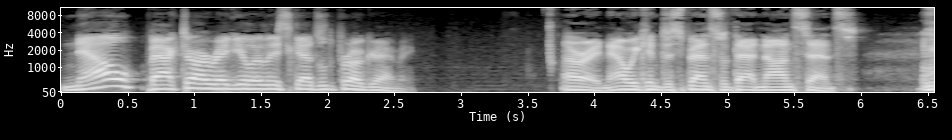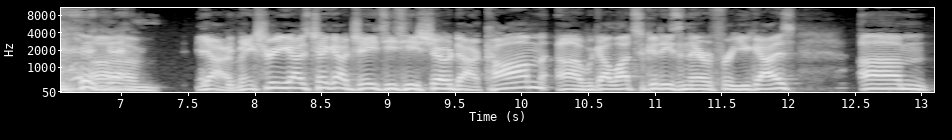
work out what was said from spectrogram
Now back to our regularly scheduled programming. All right, now we can dispense with that nonsense. Um, yeah, make sure you guys check out jttshow.com. Uh, we got lots of goodies in there for you guys. Um,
